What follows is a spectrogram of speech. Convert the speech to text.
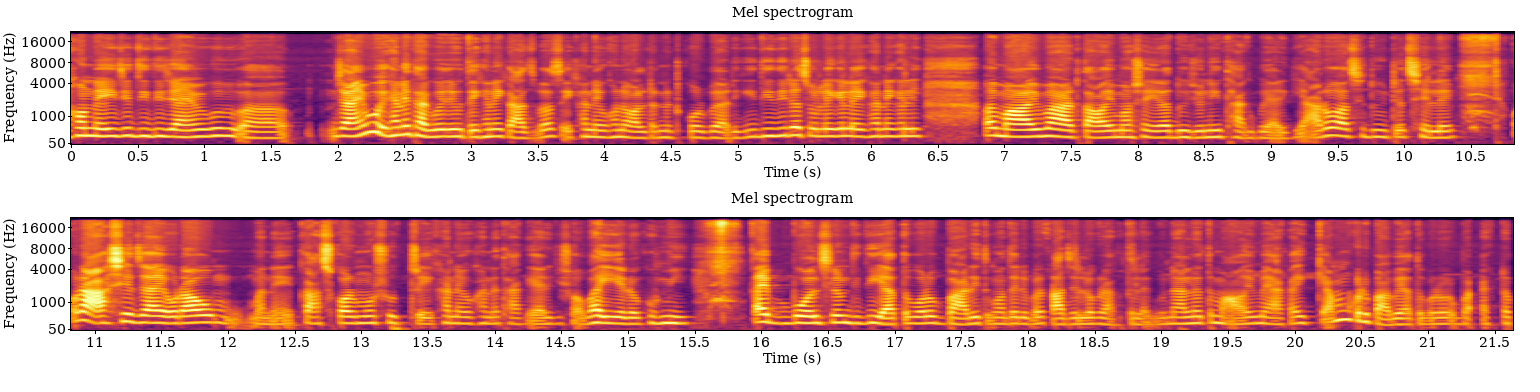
এখন এই যে দিদি জামাইবাবু জামাইবাবু এখানেই থাকবে যেহেতু এখানেই কাজ বাস এখানে ওখানে অল্টারনেট করবে আর কি। দিদিরা চলে গেলে এখানে খালি ওই মাইমা আর তাওয়াই মশাই এরা দুজনেই থাকবে আর কি। আরও আছে দুইটা ছেলে, ওরা আসে যায়, ওরাও মানে কাজকর্ম সূত্রে এখানে ওখানে থাকে আর কি, সবাই এরকমই। তাই বলছিলাম, দিদি, এত বড় বাড়ি তোমাদের এবার কাজের লোক রাখতে লাগবে। নাহলে হয়তো মাইমা একাই কেমন করে পাবে এত বড় একটা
